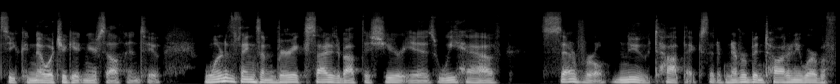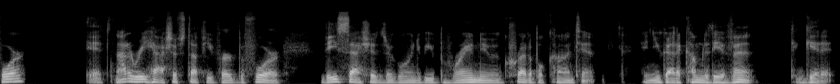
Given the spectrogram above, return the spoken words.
so you can know what you're getting yourself into. One of the things I'm very excited about this year is we have several new topics that have never been taught anywhere before. It's not a rehash of stuff you've heard before. These sessions are going to be brand new, incredible content, and you got to come to the event to get it.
